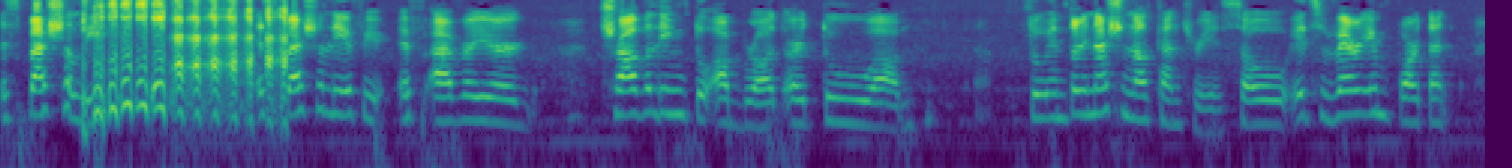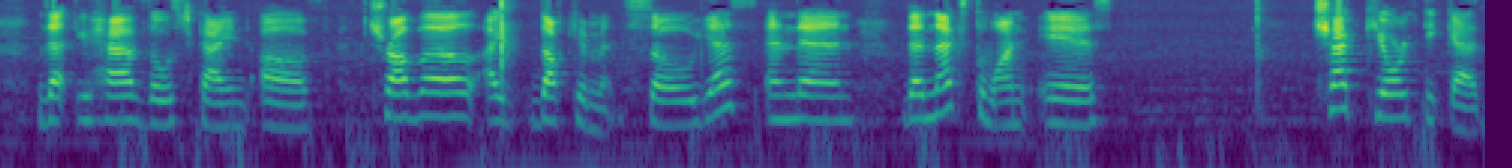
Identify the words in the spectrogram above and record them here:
especially especially if you if ever you're traveling to abroad or to um, to international countries. So it's very important that you have those kind of travel documents. So yes, and then the next one is check your ticket.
